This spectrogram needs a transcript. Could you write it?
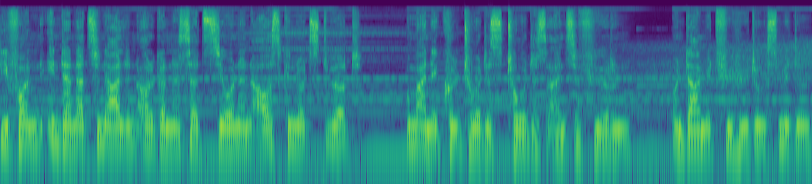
die von internationalen Organisationen ausgenutzt wird, um eine Kultur des Todes einzuführen und damit Verhütungsmittel,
